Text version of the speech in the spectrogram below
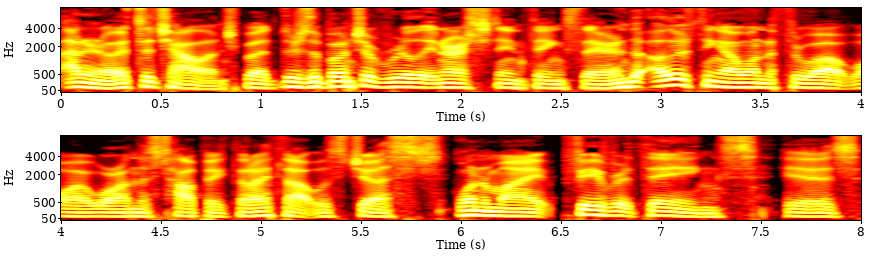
I don't know, it's a challenge, but there's a bunch of really interesting things there. And the other thing I want to throw out while we're on this topic that I thought was just one of my favorite things is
